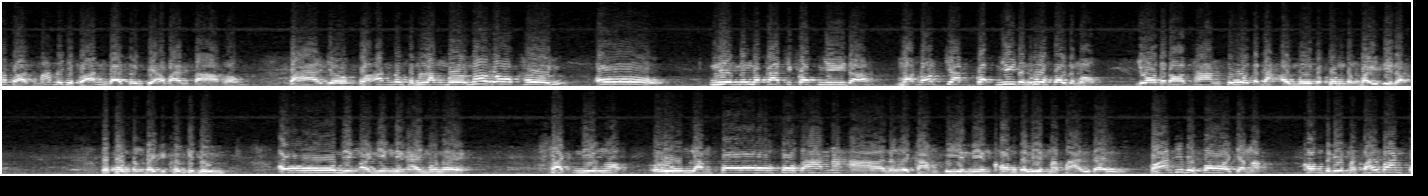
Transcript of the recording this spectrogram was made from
ណាបាទអាត្មាដូចជាប្រានមិនដែលឃើញពាក់វ៉ែនតាផងតែយកប្រាននោះសម្លឹងមើលមករកឃើញអូនាងនឹងមកកើតជាកុកញីតាមកដល់ចាប់កុកញីទាំងរស់ទៅតែមកយកទៅដល់ឋានសួគ៌ទៅដាក់ឲ្យមើលប្រពន្ធទាំង3ទៀតប្រពន្ធទាំង3គេឃើញគេដឹងអូនាងឲ្យនាងនាងឯងមើល ណែសាច់នាងរួមឡើងសសស្អាតណាស់អើនឹងឲ្យកម្មពីនាងខំតលៀបមកសៅទៅបានជាវាសអញ្ចឹងខំតលៀបមកសៅបានស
